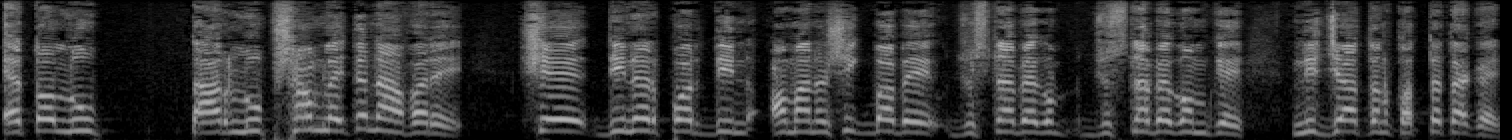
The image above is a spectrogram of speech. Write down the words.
এত লুপ, তার লুপ সামলাইতে না পারে, সে দিনের পর দিন অমানসিকভাবে জুসনা বেগম, জুসনা বেগমকে নির্যাতন করতে থাকে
